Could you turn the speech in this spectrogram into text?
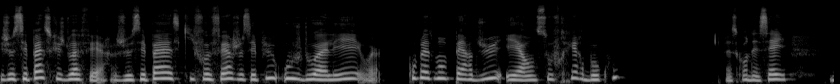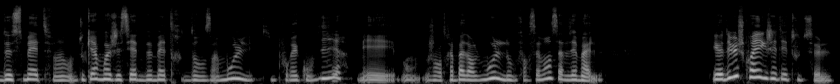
Je sais pas ce que je dois faire. Je sais pas ce qu'il faut faire. Je sais plus où je dois aller. Complètement perdu et à en souffrir beaucoup parce qu'on essaye de se mettre. en tout cas, moi, j'essayais de me mettre dans un moule qui pourrait convenir, mais bon, je rentrais pas dans le moule, donc forcément, ça faisait mal. Et au début, je croyais que j'étais toute seule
